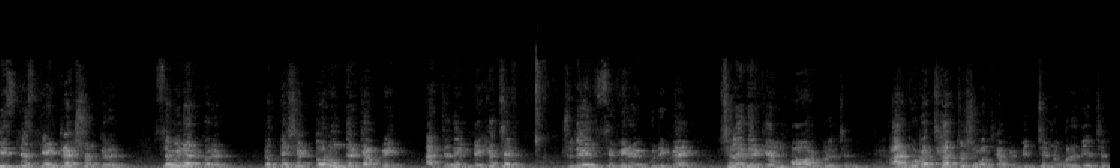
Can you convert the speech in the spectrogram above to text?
বিজনেস নিয়ে ইন্টারাকশন করেন সেমিনার করেন। তো দেশের তরুণদেরকে আপনি একটা দিন ডেকেছেন, শুধু এনসিপির ওই গুটি কয়েক ছেলেদেরকে এম্পাওয়ার করেছেন। আর গোটা ছাত্র সমাজকে আপনি বিচ্ছিন্ন করে দিয়েছেন।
